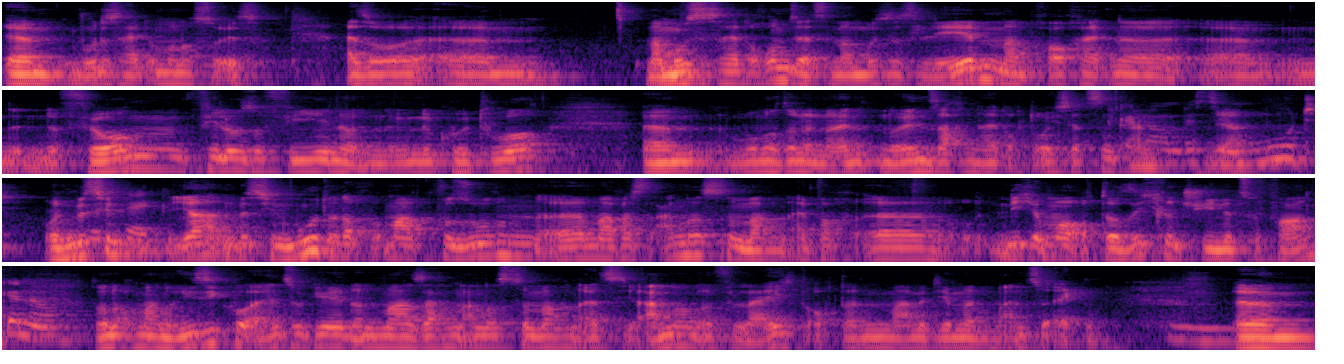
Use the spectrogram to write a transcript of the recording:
ähm, wo das halt immer noch so ist. Also ähm, man muss es halt auch umsetzen, man muss es leben, man braucht halt eine, ähm, eine Firmenphilosophie, eine, eine Kultur, ähm, wo man so eine neuen, neuen Sachen halt auch durchsetzen kann. Genau, ein bisschen ja. Mut. Und ein bisschen, ja, ein bisschen Mut und auch mal versuchen, äh, mal was anderes zu machen. Einfach äh, nicht immer auf der sicheren Schiene zu fahren, Genau. sondern auch mal ein Risiko einzugehen und mal Sachen anders zu machen als die anderen und vielleicht auch dann mal mit jemandem anzuecken. Mhm. Ähm,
